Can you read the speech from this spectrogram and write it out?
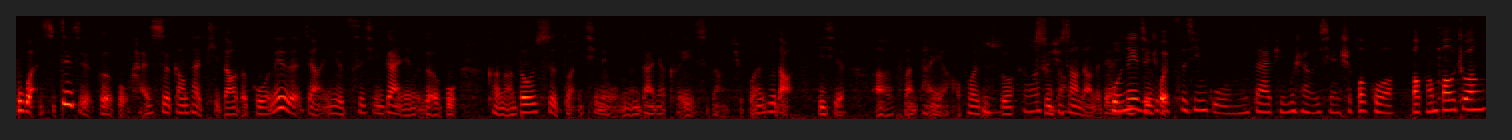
不管是这只个股，还是刚才提到的国内的这样一些次新概念的个股，可能都是短期内我们大家可以适当去关注到一些呃反弹也好，或者说持续上涨的这样国内的这个次新股，我们在屏幕上有显示，包括宝钢包装、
